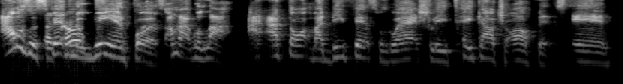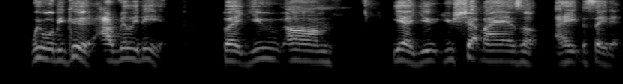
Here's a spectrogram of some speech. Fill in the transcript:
I was expecting a win for us. I'm not gonna lie. I, I thought my defense was gonna actually take out your offense, and we will be good. I really did but you um yeah you you shut my ass up. I hate to say that.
